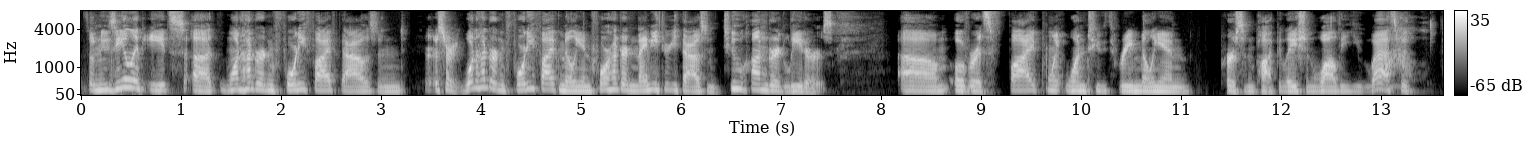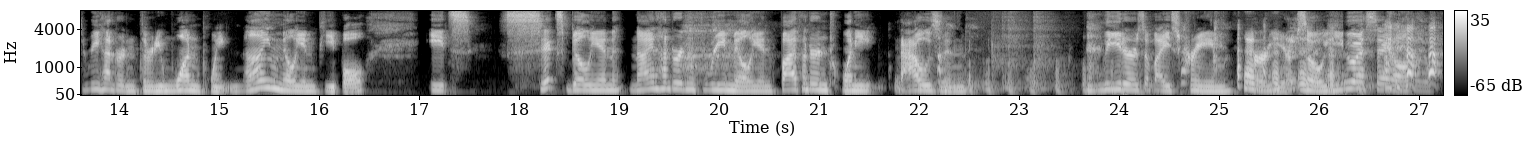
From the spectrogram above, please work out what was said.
so New Zealand eats uh, 145,000, sorry, 145,493,200 liters um, over its 5.123 million person population, while the US, wow. with 331.9 million people, eats six billion nine hundred and three million five hundred twenty thousand liters of ice cream per year. So USA all the way.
